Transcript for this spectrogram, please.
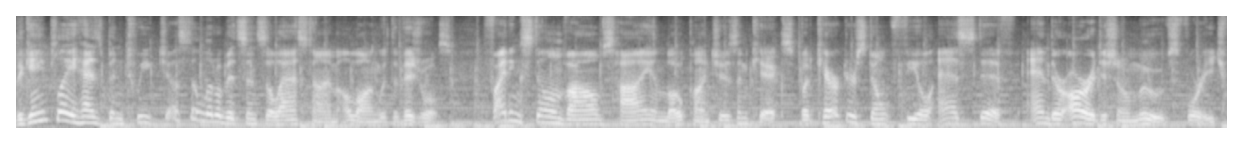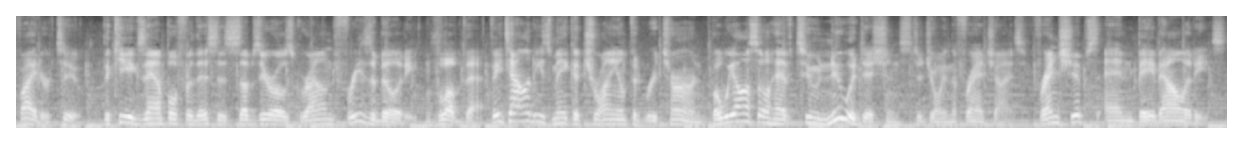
The gameplay has been tweaked just a little bit since the last time, along with the visuals. Fighting still involves high and low punches and kicks, but characters don't feel as stiff, and there are additional moves for each fighter too. The key example for this is Sub-Zero's ground freeze ability, love that. Fatalities make a triumphant return, but we also have two new additions to join the franchise, Friendships and Babalities.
